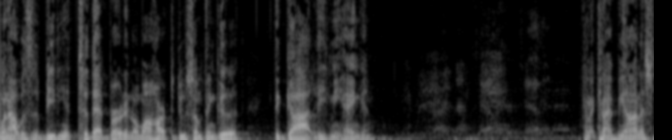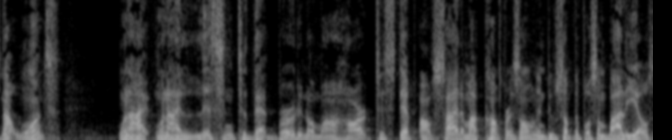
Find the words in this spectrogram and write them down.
when I was obedient to that burden on my heart to do something good, did God leave me hanging? Can I, can I be honest? Not once. When I, when I listened to that burden on my heart to step outside of my comfort zone and do something for somebody else,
